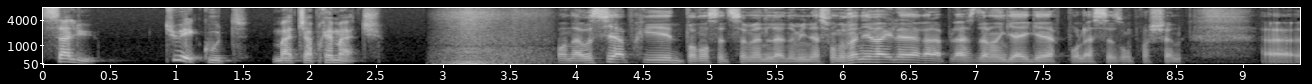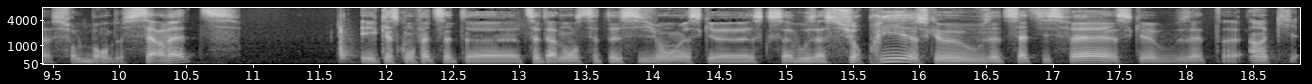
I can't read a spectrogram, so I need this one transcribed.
Salut, tu écoutes match après match. On a aussi appris pendant cette semaine la nomination de René Weiler à la place d'Alain Geiger pour la saison prochaine euh, sur le banc de Servette. Et qu'est-ce qu'on fait de cette, euh, annonce, de cette décision? Est-ce que, est que ça vous a surpris? Est-ce que vous êtes satisfait? Est-ce que vous êtes euh, inquiet?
